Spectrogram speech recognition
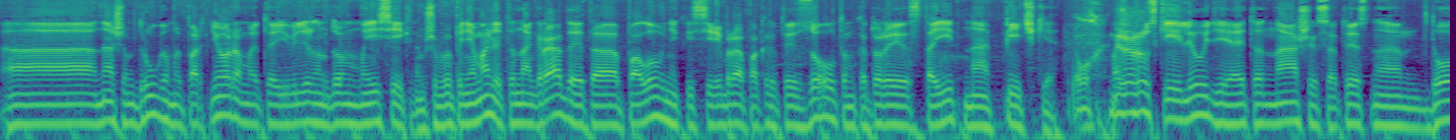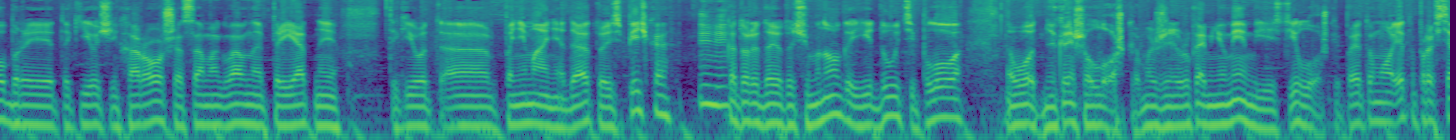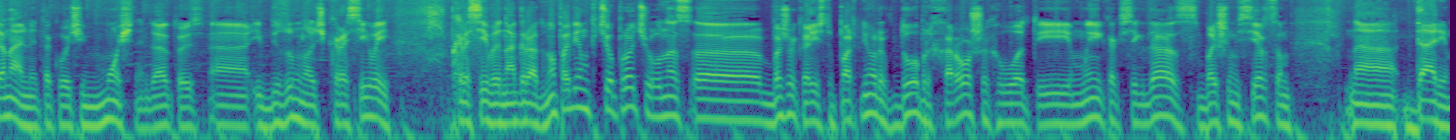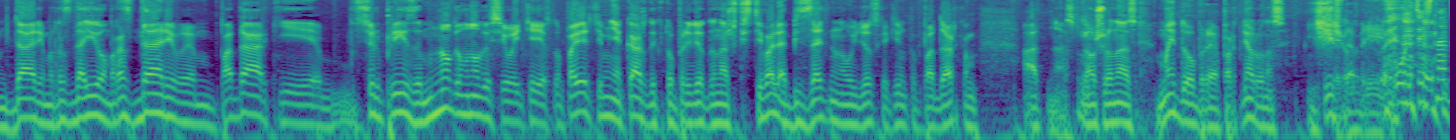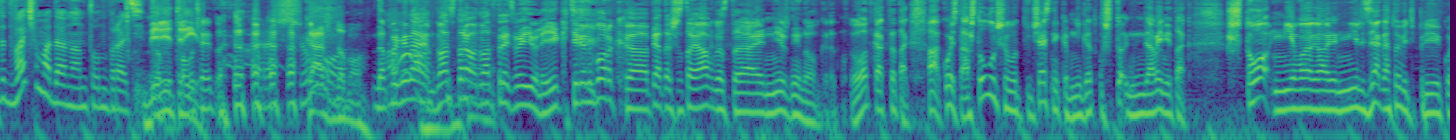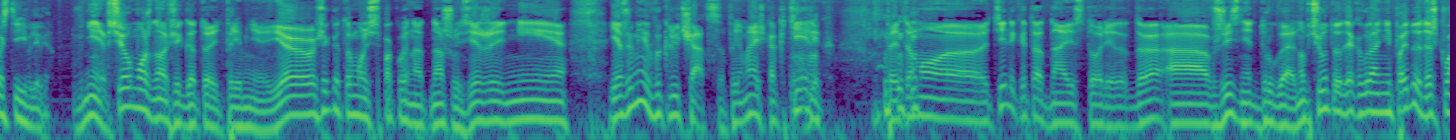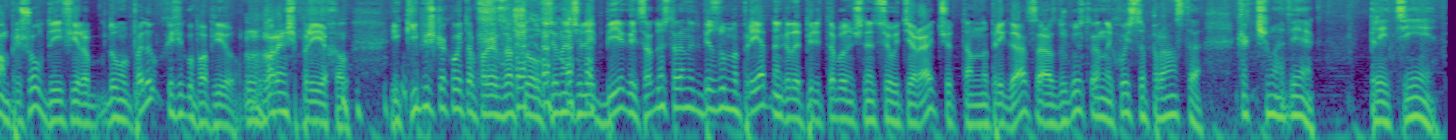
А, нашим другом и партнером это ювелирным домом Моисейкиным. Чтобы вы понимали, это награда, это половник из серебра, покрытый золотом, который стоит на печке. Ох. Мы же русские люди, а это наши, соответственно, добрые, такие очень хорошие, а самое главное, приятные такие вот э, понимания, да, то есть печка, которая дает очень много, еду, тепло, вот, ну и, конечно, ложка. Мы же руками не умеем есть, и ложкой. Поэтому это профессиональный такой очень мощный, да, то есть э, и безумно очень красивый, красивая награда. Но помимо всего прочего, у нас э, большое количество партнеров, добрых, хороших, вот, и мы, как всегда, с большим сердцем э, дарим, дарим, раздаем, раздариваем подарки, сюрпризы, много-много всего интересного. Поверьте мне, каждый, кто придет на наш фестиваль, обязательно уйдет с каким-то подарком от нас. Потому что у нас мы добрые, а партнер у нас еще, Еще добрее. Ой, то есть надо два чемодана, Антон, брать? Бери три. Получается? Хорошо. Каждому. Напоминаем, 22-23 июля, Екатеринбург, э, 5-6 августа, Нижний Новгород. Вот как-то так. А, Костя, а что лучше вот участникам не готовить? Что, давай не так. Что не, нельзя готовить при Косте Ивлеве? Не, все можно вообще готовить при мне. Я вообще к этому очень спокойно отношусь. Я же не... Я же умею выключаться, понимаешь, как телек. Поэтому э, телек это одна история, да, а в жизни это другая. Но почему-то я когда не пойду, я даже к вам пришел до эфира, думаю, пойду кофейку попью. Пораньше приехал. И кипиш какой-то произошел. Все начали бегать. С одной стороны, это безумно приятно, когда перед тобой начинают все вытирать, что-то там напрягаться, а с другой стороны, хочется просто, как человек, прийти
